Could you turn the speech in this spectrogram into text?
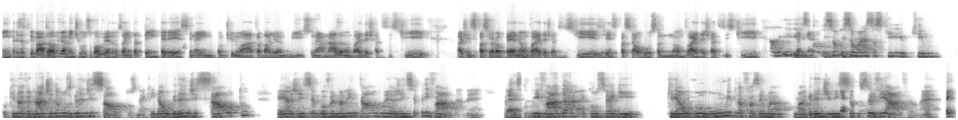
em empresas privadas. Obviamente, os governos ainda têm interesse né, em continuar trabalhando isso, né? a NASA não vai deixar de existir, a Agência Espacial Europeia não vai deixar de existir, a Agência Espacial Russa não vai deixar de existir. Ah, e, né? e, são, e, são, essas que, que o que na verdade dão os grandes saltos. Né? Quem dá o grande salto é a agência governamental, não é a agência privada. Né? A é. agência privada consegue criar um volume para fazer uma, uma grande missão é. ser viável. Né? Tem,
